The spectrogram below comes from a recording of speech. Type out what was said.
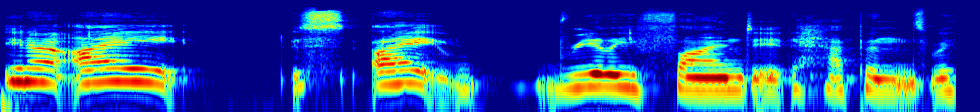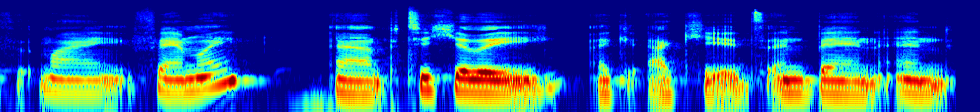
You know, I, I really find it happens with my family, um, particularly like our kids and Ben. And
